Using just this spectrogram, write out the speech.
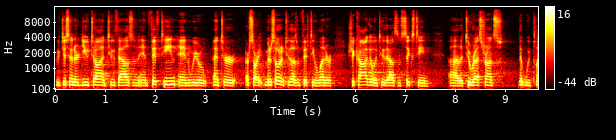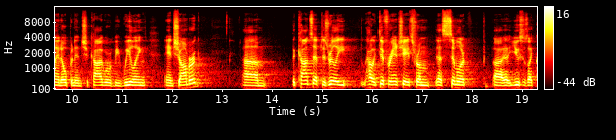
We've just entered Utah in 2015, and we will enter, or sorry, Minnesota in 2015, we'll enter Chicago in 2016. Uh, The two restaurants that we plan to open in Chicago will be Wheeling and Schaumburg. Um, The concept is really how it differentiates from uh, similar uh, uses like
